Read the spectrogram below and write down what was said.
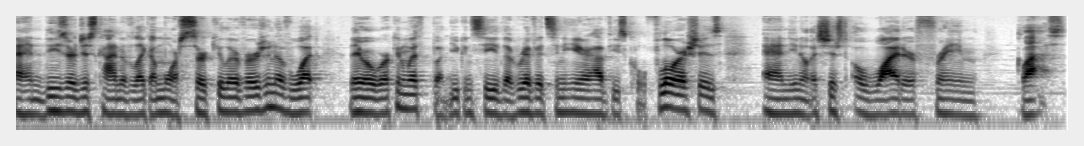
And these are just kind of like a more circular version of what they were working with, but you can see the rivets in here have these cool flourishes and you know, it's just a wider frame glass.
